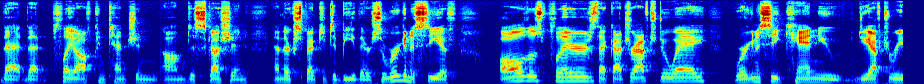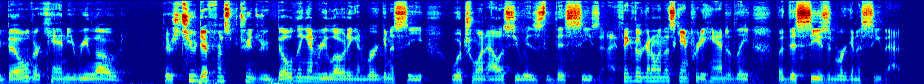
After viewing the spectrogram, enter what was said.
that that playoff contention um, discussion, and they're expected to be there. So we're going to see if all those players that got drafted away, we're going to see can you do you have to rebuild or can you reload? There's two differences between rebuilding and reloading, and we're going to see which one LSU is this season. I think they're going to win this game pretty handedly, but this season we're going to see that.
